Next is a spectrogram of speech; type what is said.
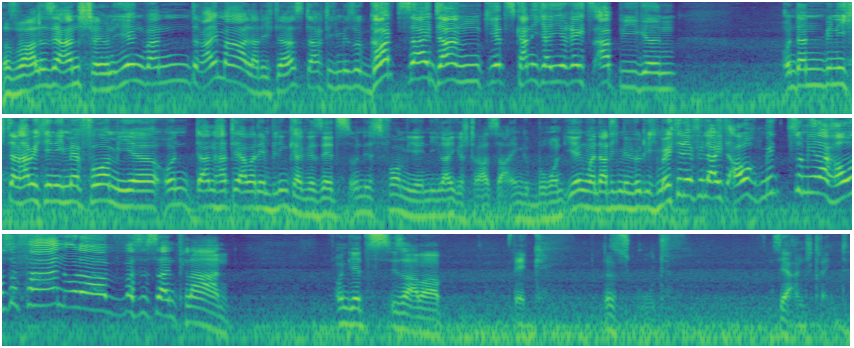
Das war alles sehr anstrengend. Und irgendwann, dreimal hatte ich das, dachte ich mir so, Gott sei Dank, jetzt kann ich ja hier rechts abbiegen. Und dann bin ich, dann habe ich den nicht mehr vor mir und dann hat er aber den Blinker gesetzt und ist vor mir in die gleiche Straße eingeboren. Und irgendwann dachte ich mir wirklich, möchte der vielleicht auch mit zu mir nach Hause fahren oder was ist sein Plan? Und jetzt ist er aber weg. Das ist gut. Sehr anstrengend.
